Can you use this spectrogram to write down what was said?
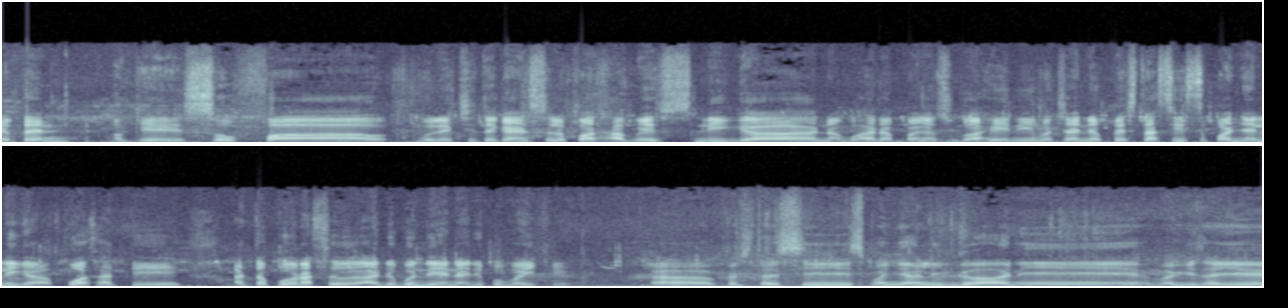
Captain. Okay, so far boleh ceritakan selepas habis Liga nak berhadapan dengan Sukakhir ni macam mana prestasi sepanjang Liga? Puas hati ataupun rasa ada benda yang nak diperbaiki? Uh, prestasi sepanjang Liga ni bagi saya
